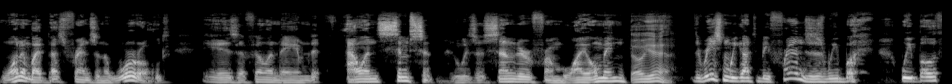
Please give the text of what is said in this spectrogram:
One of my best friends in the world is a fellow named Alan Simpson, who is a senator from Wyoming. Oh yeah. The reason we got to be friends is we both we both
